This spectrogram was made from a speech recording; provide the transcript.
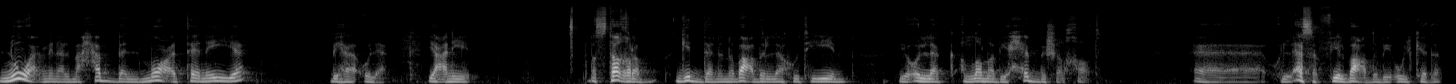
نوع من المحبة المعتنية بهؤلاء. يعني بستغرب جدا إن بعض اللاهوتيين يقول لك الله ما بيحبش الخاطي آه وللأسف في البعض بيقول كده.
